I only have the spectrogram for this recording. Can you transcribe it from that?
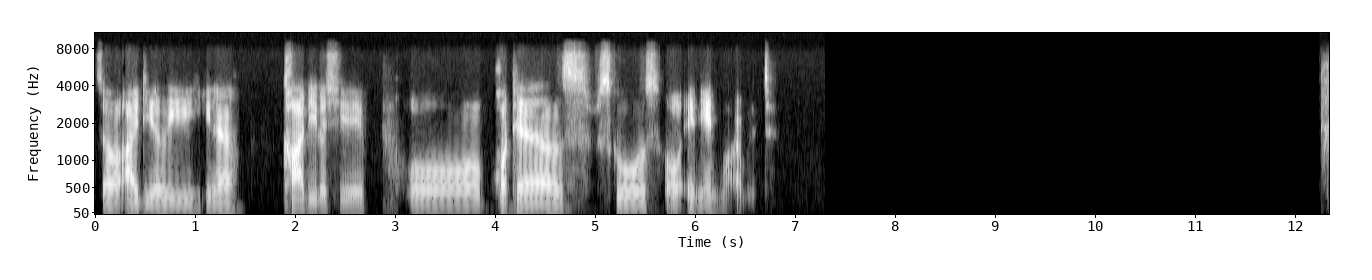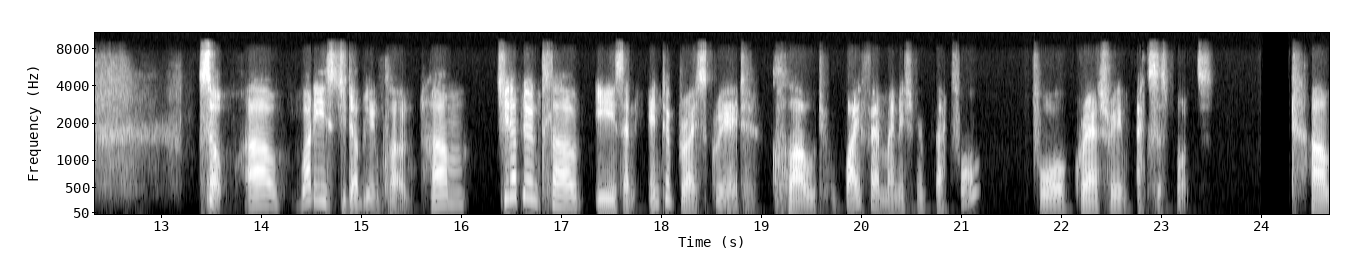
So ideally in a car dealership or hotels, schools, or any environment. So uh, what is GWN Cloud? Um, GWN Cloud is an enterprise-grade cloud Wi-Fi management platform for GrandStream access points. Uh,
